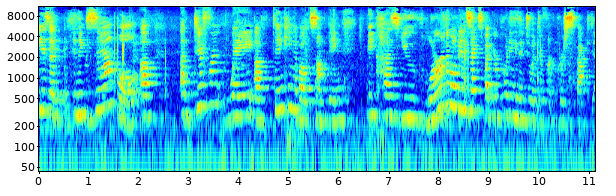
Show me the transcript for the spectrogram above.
is a, an example of a different way of thinking about something because you've learned about insects, but you're putting it into a different perspective.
